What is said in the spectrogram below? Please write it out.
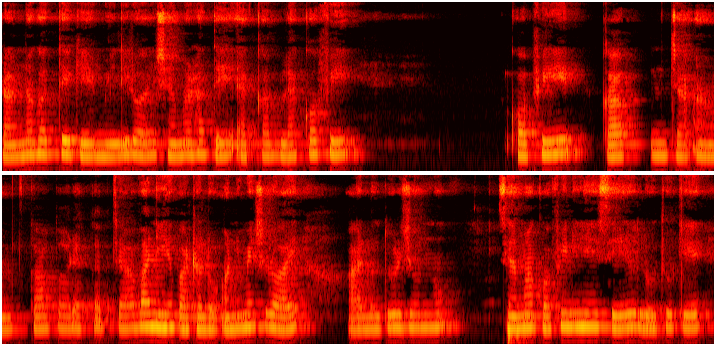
রান্নাঘর থেকে মিলি রয় শ্যামার হাতে এক cup black coffee coffee cup চা কাপ আর এক কাপ চা বানিয়ে পাঠালো। অনিমেষ রয় আর লতুর জন্য শ্যামা কফি নিয়ে এসে লতুকে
